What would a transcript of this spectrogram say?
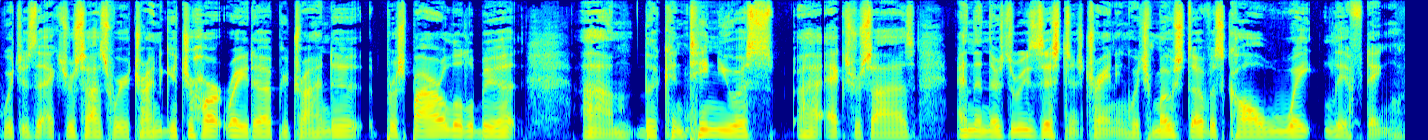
which is the exercise where you're trying to get your heart rate up, you're trying to perspire a little bit, um, the continuous uh, exercise, and then there's the resistance training, which most of us call weightlifting.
